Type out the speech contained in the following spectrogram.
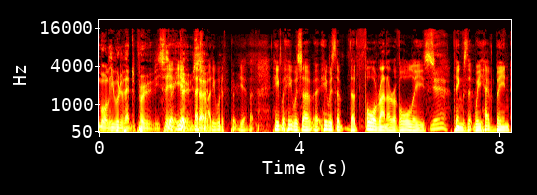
Well, he would have had to prove his theory yeah, yeah, too. that's so right. He would have. Yeah, but he he was a he was the the forerunner of all these Yeah. things that we have been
